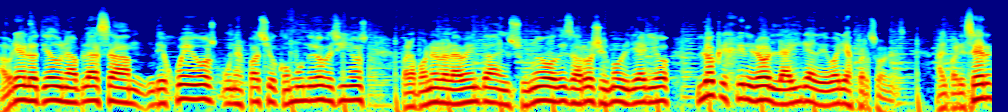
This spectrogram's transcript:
habrían loteado una plaza de juegos, un espacio común de los vecinos, para ponerla a la venta en su nuevo desarrollo inmobiliario, lo que generó la ira de varias personas. Al parecer,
